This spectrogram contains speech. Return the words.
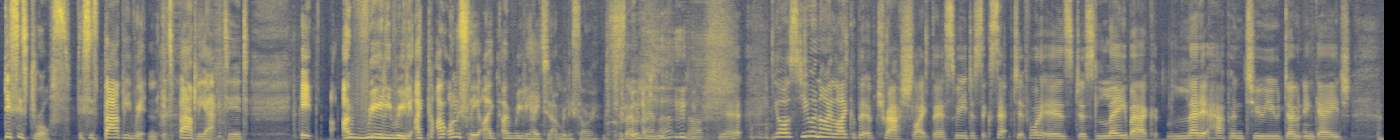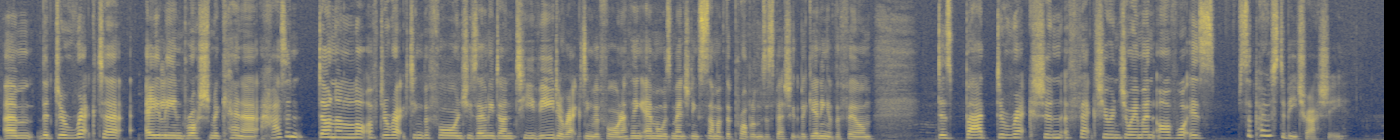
this is dross this is badly written it's badly acted it i really really i, I honestly I, I really hate it i'm really sorry So Emma loves it. Yours, you and I like a bit of trash like this. We just accept it for what it is. Just lay back, let it happen to you. Don't engage. Um, the director Aileen Brosh McKenna hasn't done a lot of directing before, and she's only done TV directing before. And I think Emma was mentioning some of the problems, especially at the beginning of the film. Does bad direction affect your enjoyment of what is supposed to be trashy?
